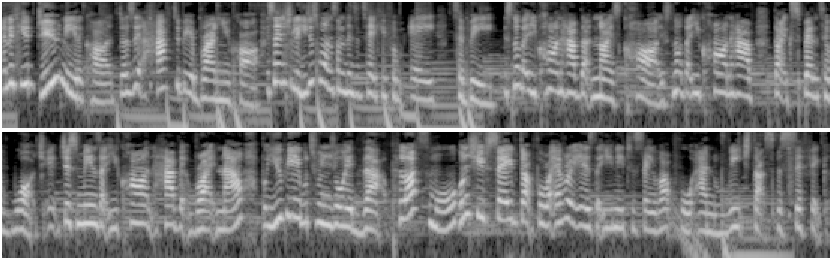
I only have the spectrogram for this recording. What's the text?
And if you do need a car, does it have to be a brand new car? Essentially, you just want something to take you from A to B. It's not that you can't have that nice car. It's not that you can't have that expensive watch. It just means that you can't have it right now, but you'll be able to enjoy that plus more once you've saved up for whatever it is that you need to save up for and reach that specific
